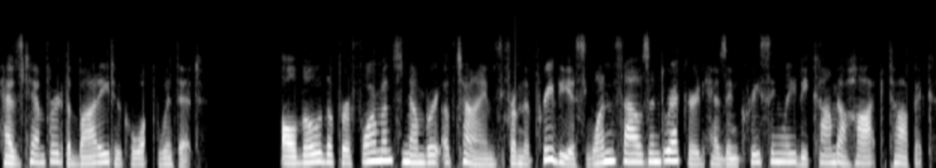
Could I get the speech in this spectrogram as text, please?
has tempered the body to cope with it. Although the performance number of times from the previous 1000 record has increasingly become a hot topic,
